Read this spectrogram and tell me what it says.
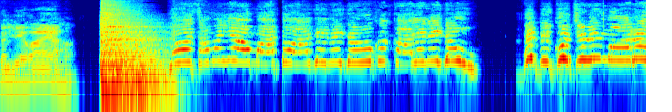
તને લેવા આયા હા. યો સમજ્યા માં તો આજે નહીં જવું કે કાલે નહીં જવું? એ ભીખુ જીવી મારો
